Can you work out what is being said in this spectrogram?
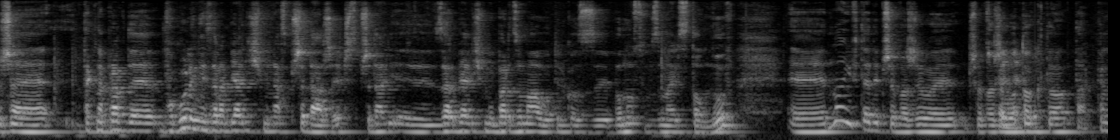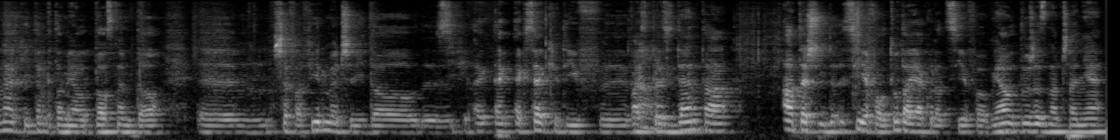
że tak naprawdę w ogóle nie zarabialiśmy na sprzedaży, czy sprzedali, e, zarabialiśmy bardzo mało tylko z bonusów, z milestone'ów. E, no i wtedy przeważyły, przeważyło to, kto, tak, kelnerki, ten, kto miał dostęp do um, szefa firmy, czyli do executive vice prezydenta, a też i do CFO. Tutaj akurat CFO miał duże znaczenie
